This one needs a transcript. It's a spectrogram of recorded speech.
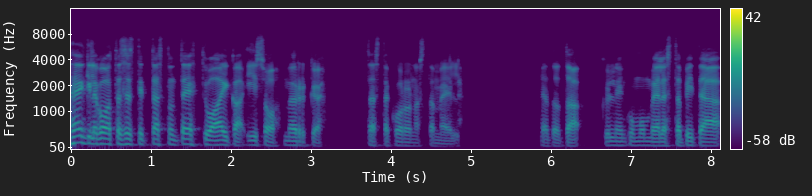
henkilökohtaisesti tästä on tehty aika iso mörkö tästä koronasta meille. Ja tota, kyllä niin kuin mun mielestä pitää,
